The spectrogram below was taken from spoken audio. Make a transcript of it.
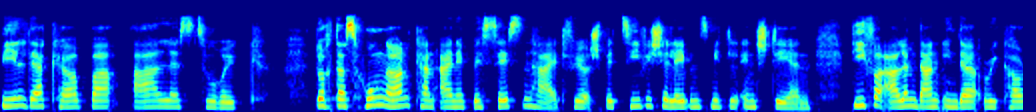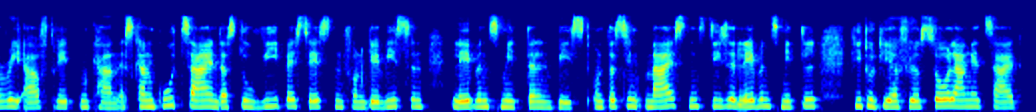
will der Körper alles zurück. Durch das Hungern kann eine Besessenheit für spezifische Lebensmittel entstehen, die vor allem dann in der Recovery auftreten kann. Es kann gut sein, dass du wie besessen von gewissen Lebensmitteln bist. Und das sind meistens diese Lebensmittel, die du dir für so lange Zeit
